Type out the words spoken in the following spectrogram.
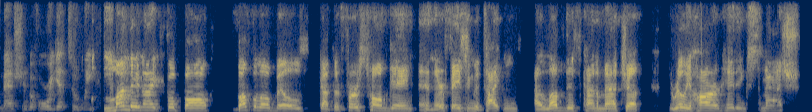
mention before we get to week Monday night football. Buffalo Bills got their first home game and they're facing the Titans. I love this kind of matchup. The really hard hitting smash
